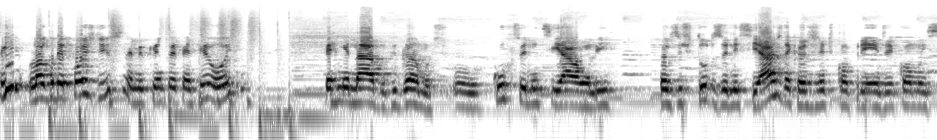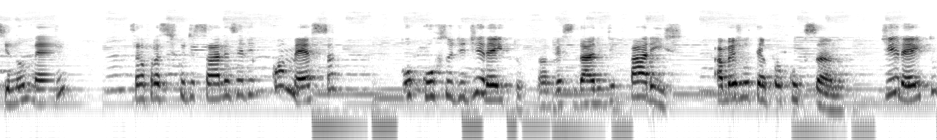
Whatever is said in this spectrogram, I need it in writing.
E logo depois disso, em né, 1588, terminado, digamos, o curso inicial ali, os estudos iniciais, né, que hoje a gente compreende como ensino médio, São Francisco de Sales ele começa o curso de Direito na Universidade de Paris, ao mesmo tempo cursando Direito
